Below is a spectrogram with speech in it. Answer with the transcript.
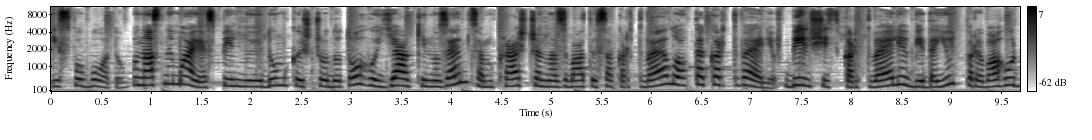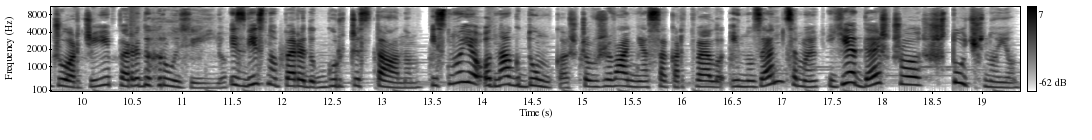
і свободу. У нас немає спільної думки щодо того, як іноземцям краще назвати Сакартвело та картвелів. Більшість картвелів віддають перевагу Джорджії перед Грузією і, звісно, перед Гурчистаном. Існує однак думка, що вживання Сакартвело іноземцями є дещо штучною.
